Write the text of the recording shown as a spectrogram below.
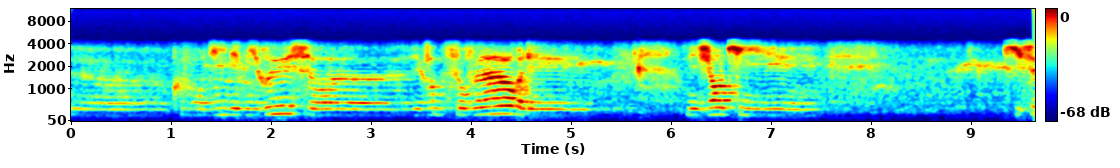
euh, comment on dit, des virus, les, les gens qui, qui se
